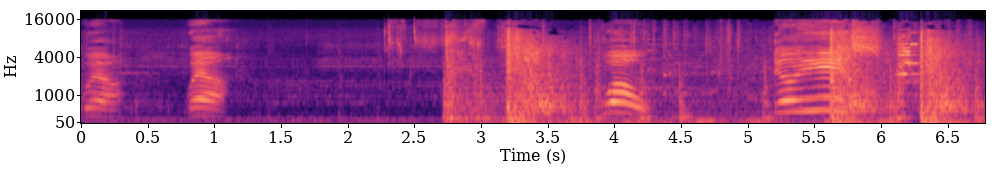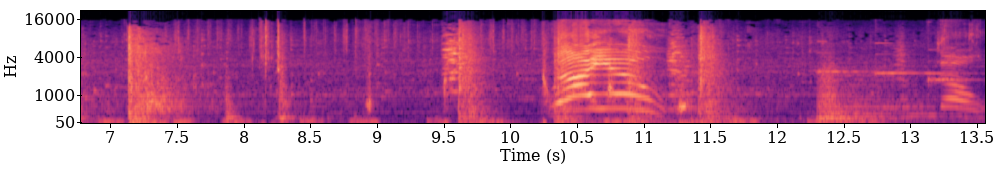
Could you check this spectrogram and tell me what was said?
Where? Where? Whoa! There he is! Where are you? No.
